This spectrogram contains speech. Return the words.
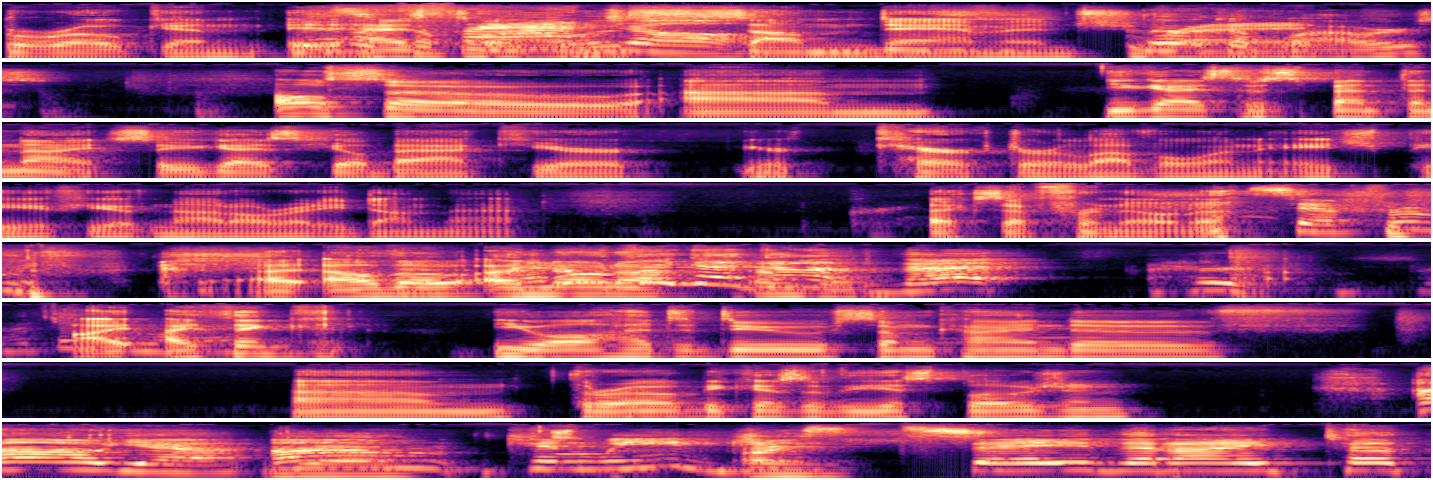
broken. It Yeah, has taken some damage. For a couple hours. Also, um, you guys have spent the night, so you guys heal back your your character level and HP if you have not already done that. Except for Nona. Except for me. Uh, although uh, I don't think I got that hurt. I think, I, I'm I think you all had to do some kind of um throw because of the explosion. Oh yeah. Yeah. Um, can we just Are you- say that I took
